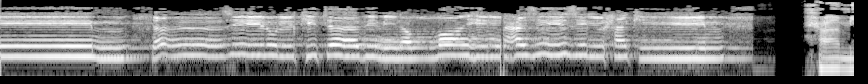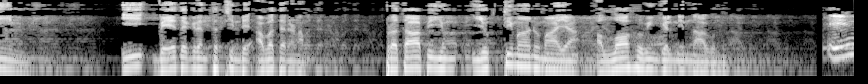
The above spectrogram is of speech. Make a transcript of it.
حميم تنزيل الكتاب من الله العزيز الحكيم ഹാമീം ഈ വേദഗ്രന്ഥത്തിന്റെ അവതരണം പ്രതാപിയും യുക്തിമാനുമായ അള്ളാഹുവിങ്കൽ നിന്നാകുന്നു إن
